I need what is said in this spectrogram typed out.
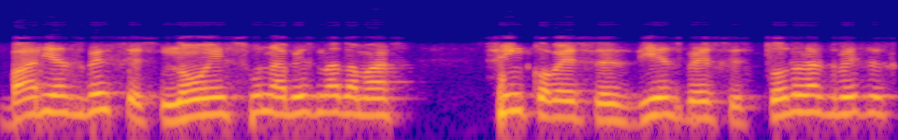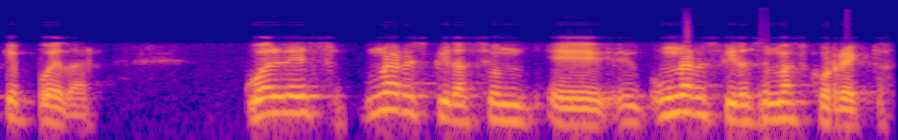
varias veces, no es una vez nada más, cinco veces, diez veces, todas las veces que puedan. ¿Cuál es una respiración, eh, una respiración más correcta?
